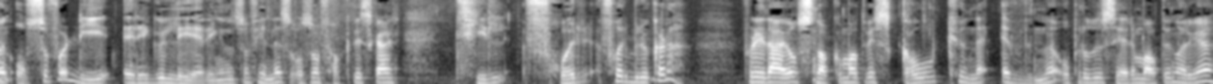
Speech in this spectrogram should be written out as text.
men også for de reguleringene som finnes, og som faktisk er til for forbrukerne. Fordi det er jo snakk om at vi skal kunne evne å produsere mat i Norge.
